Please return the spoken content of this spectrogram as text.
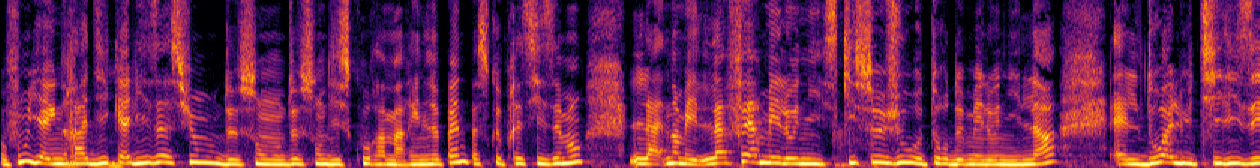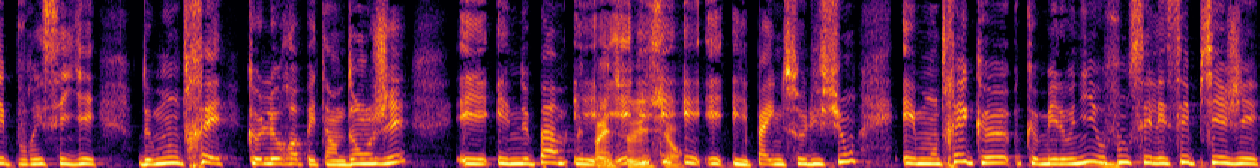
au fond, il y a une radicalisation de son, de son discours à Marine Le Pen, parce que précisément, la, non mais l'affaire Mélanie, ce qui se joue autour de Mélanie là, elle doit l'utiliser pour essayer de montrer que l'Europe est un danger et, et ne pas et, pas une solution. Et, pas une solution et montrer que que Mélanie au fond s'est laissée piéger.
